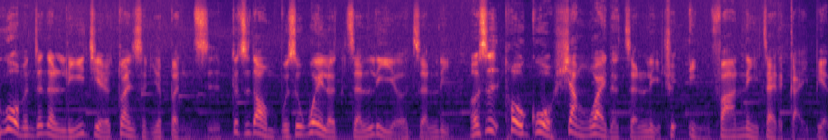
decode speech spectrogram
果我们真的理解了断舍离的本质，就知道我们不是为了整理而整理，而是透过向外的整理去引发内在的改变。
